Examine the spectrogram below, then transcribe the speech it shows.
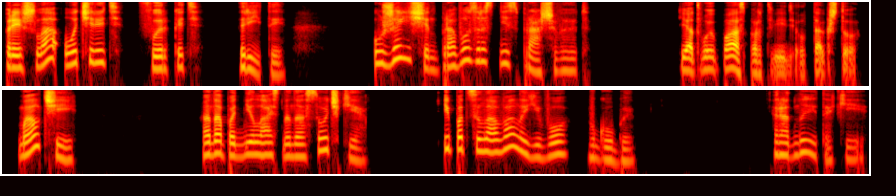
Пришла очередь фыркать Риты. У женщин про возраст не спрашивают. Я твой паспорт видел, так что... Молчи. Она поднялась на носочки и поцеловала его в губы. Родные такие.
